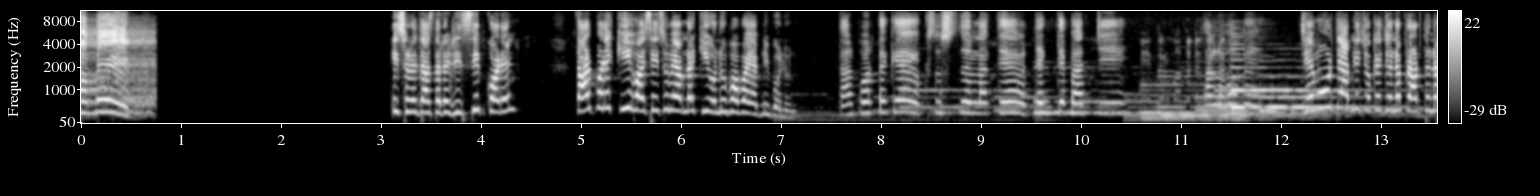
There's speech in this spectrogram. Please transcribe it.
আমেন। ঈশ্বরের দাস দ্বারা রিসিভ করেন। তারপরে কি হয় সেই সময় আপনার কি অনুভব হয় আপনি বলুন। তারপর থেকে সুস্থ লাগছে দেখতে পাচ্ছি। আপনি চোখের জন্য প্রার্থনা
